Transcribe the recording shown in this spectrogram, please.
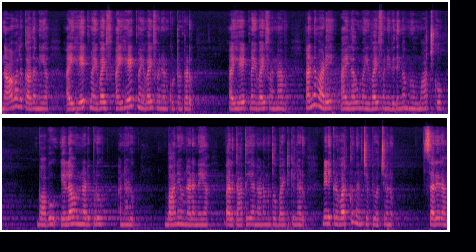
నా వల్ల కాదన్నయ్య. I hate my wife I hate my wife అని అనుకుంటుంటాడు. ఐ హేట్ మై వైఫ్ అన్నా అన్నవాడే ఐ లవ్ మై వైఫ్ అనే విధంగా నువ్వు మార్చుకో. బాబు ఎలా ఉన్నాడు ఇప్పుడు అన్నాడు. బాగానే ఉన్నాడన్నయ్య. వాళ్ళ తాతయ్య నానమ్మతో బయటికి వెళ్ళాడు నేను ఇక్కడ వర్క్ ఉందని చెప్పి వచ్చాను. సరేరా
